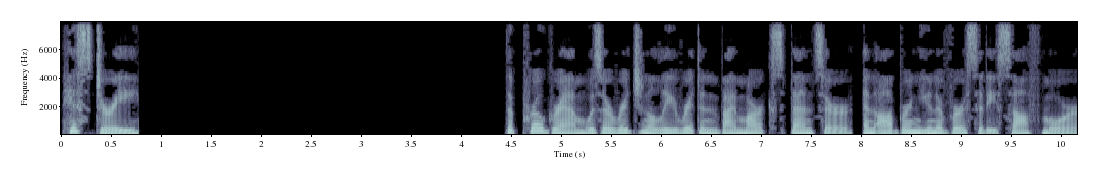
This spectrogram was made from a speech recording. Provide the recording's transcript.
History The program was originally written by Mark Spencer, an Auburn University sophomore,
